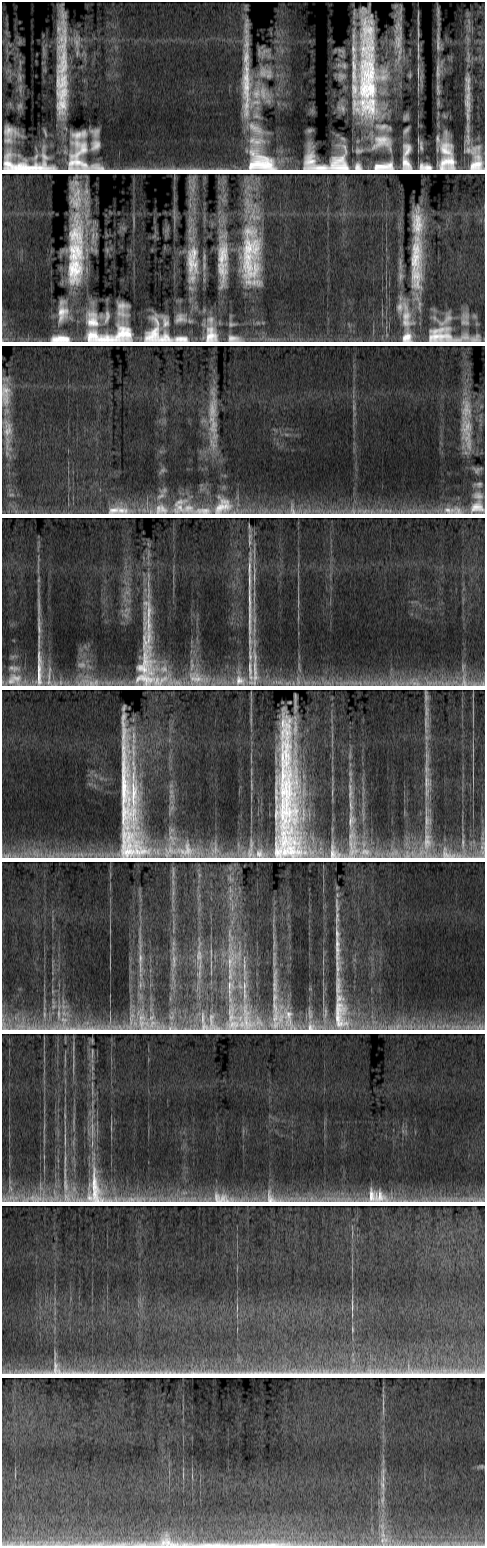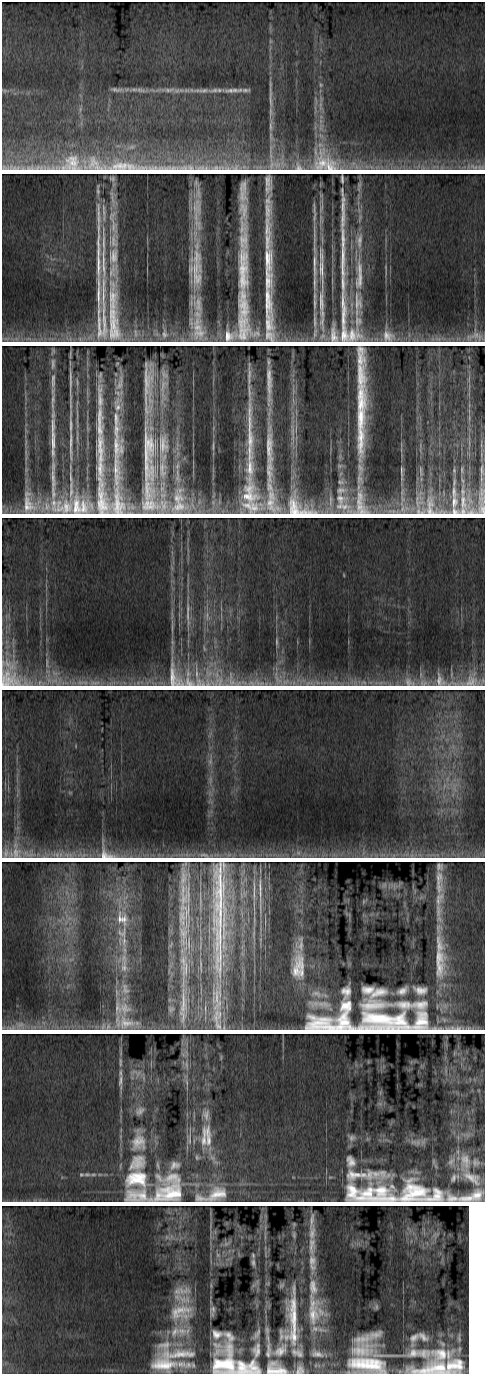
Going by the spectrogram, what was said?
aluminum siding. So I'm going to see if I can capture me standing up one of these trusses just for a minute. To take one of these up to the center and stack it up. Lost my tree. So right now I got three of the rafters up. Got one on the ground over here. Uh, don't have a way to reach it. I'll figure it out.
